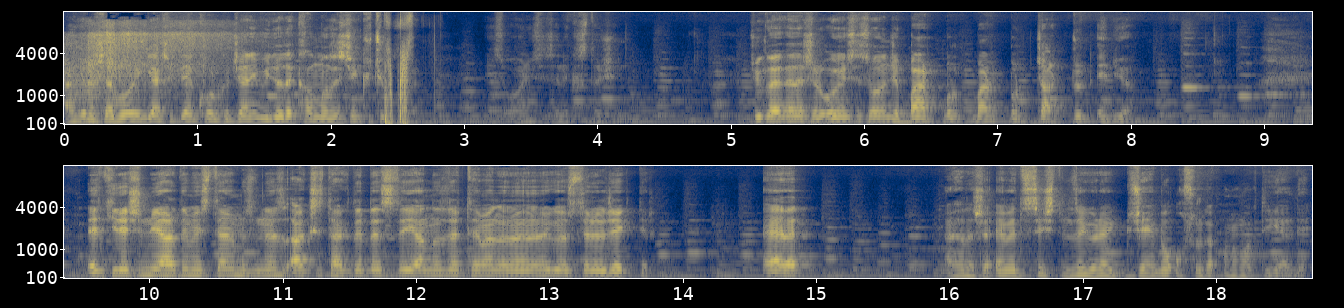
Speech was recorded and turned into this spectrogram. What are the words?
Arkadaşlar bu oyun gerçekten korkucu. Yani videoda kalmanız için küçük. Neyse oyun sesini kıstım şimdi. Çünkü arkadaşlar oyun sesi olunca bart burt bart burt çart çurt ediyor. Etkileşimli yardım ister misiniz? Aksi takdirde size yalnızca temel önerileri gösterilecektir. Evet. Arkadaşlar evet seçtiğinize göre güzel bir osurgatmanın vakti geldi.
